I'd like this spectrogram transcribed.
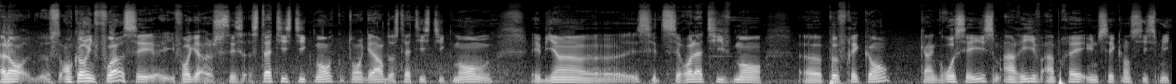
Alors, encore une fois, c'est, il faut regarder, c'est statistiquement, quand on regarde statistiquement, euh, eh bien, euh, c'est, c'est relativement euh, peu fréquent qu'un gros séisme arrive après une séquence sismique.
